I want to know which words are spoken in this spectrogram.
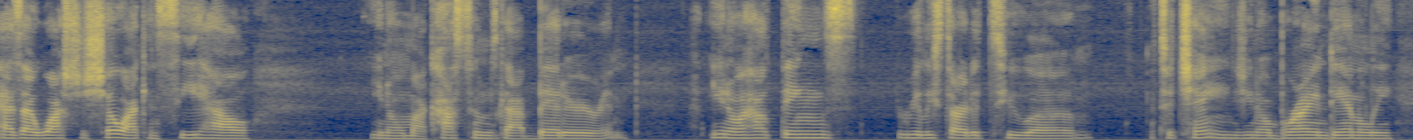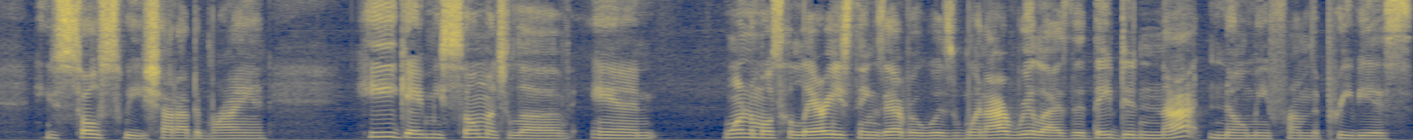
as I watch the show, I can see how, you know, my costumes got better and, you know, how things really started to, uh, to change. You know, Brian Danley, he's so sweet. Shout out to Brian. He gave me so much love and one of the most hilarious things ever was when I realized that they did not know me from the previous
